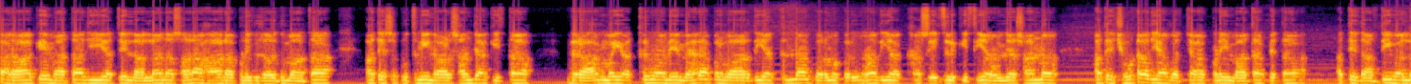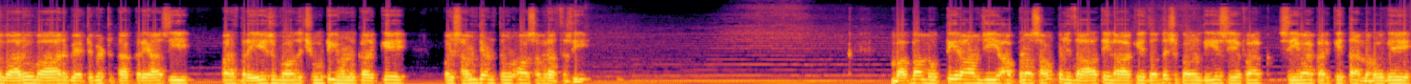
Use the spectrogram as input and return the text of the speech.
ਘਰ ਆ ਕੇ ਮਾਤਾ ਜੀ ਅਤੇ ਲਾਲਾਂ ਦਾ ਸਾਰਾ ਹਾਲ ਆਪਣੀ ਬਜ਼ੁਰਗ ਮਾਤਾ ਅਤੇ ਸੁਪੁੱਤਨੀ ਨਾਲ ਸਾਂਝਾ ਕੀਤਾ। ਵਿਰਾਗਮਈ ਅਥਰੂਆਂ ਨੇ ਮਹਿਰਾ ਪਰਿਵਾਰ ਦੀਆਂ ਤਿੰਨਾਂ ਗੁਰਮ ਰੂਹਾਂ ਦੀਆਂ ਅੱਖਾਂ ਸੇਜਲ ਕੀਤੀਆਂ ਹੋਈਆਂ ਸਨ ਅਤੇ ਛੋਟਾ ਜਿਹਾ ਬੱਚਾ ਆਪਣੇ ਮਾਤਾ ਪਿਤਾ ਅਤੇ ਦਾਦੀ ਵੱਲ ਵਾਰੋ-ਵਾਰ ਬਿਟ-ਬਿਟ ਤੱਕ ਰਿਹਾ ਸੀ, ਪਰ ਬਰੇਸ ਬਹੁਤ ਛੋਟੀ ਹੋਣ ਕਰਕੇ ਕੋਈ ਸਮਝਣ ਤੋਂ ਅਸਮਰੱਥ ਸੀ। ਬਾਬਾ ਮੋਤੀ ਰਾਮ ਜੀ ਆਪਣਾ ਸਭ ਕੁਝ ਦਾਅ ਤੇ ਲਾ ਕੇ ਦੁੱਧ ਛਕਾਉਣ ਦੀ ਸੇਵਾ ਸੇਵਾ ਕਰਕੇ ਧੰਨ ਹੋ ਗਏ।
